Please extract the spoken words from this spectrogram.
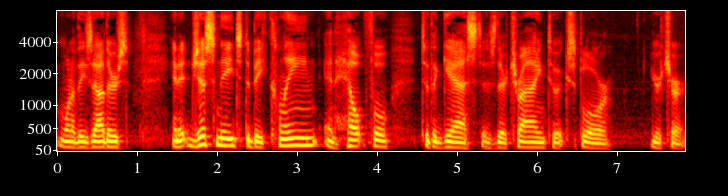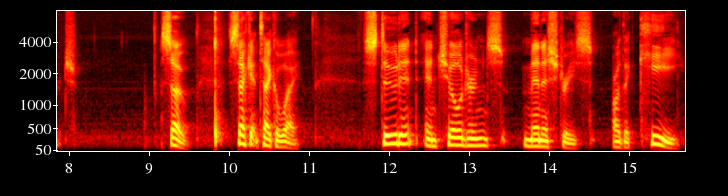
one of these others, and it just needs to be clean and helpful to the guest as they're trying to explore your church. So, second takeaway: student and children's ministries are the key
